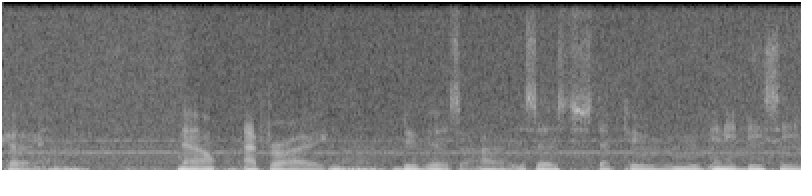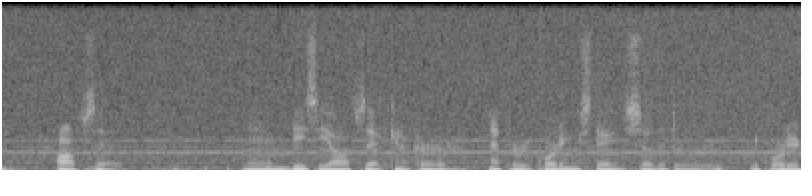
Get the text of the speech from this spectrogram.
Okay. Now, after I do this, uh, it says step two, remove any DC offset. And DC offset can occur at the recording stage so that the re- recorded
